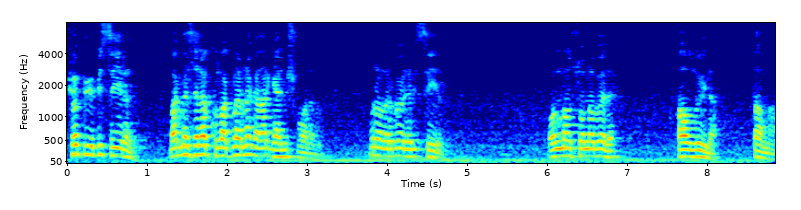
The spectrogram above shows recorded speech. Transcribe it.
köpüğü bir sıyırın. Bak mesela kulaklarına kadar gelmiş bu adamın. Buraları böyle bir sıyırın. Ondan sonra böyle havluyla. Tamam.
